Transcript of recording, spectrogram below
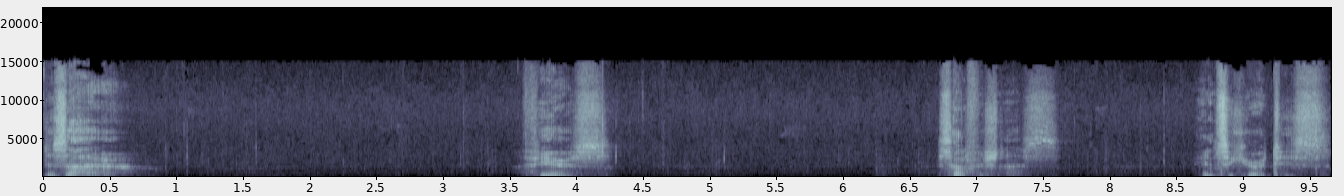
Desire, fears, selfishness, insecurities.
